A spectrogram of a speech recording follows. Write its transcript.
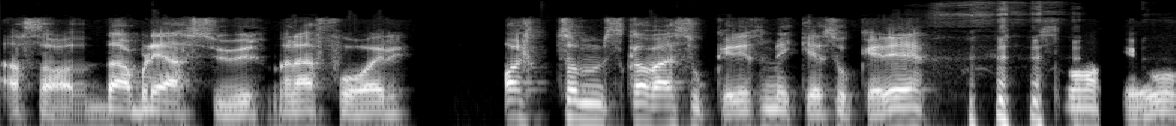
Altså, da blir jeg sur når jeg får Alt som skal være sukker i, som ikke er sukker i, smaker jo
